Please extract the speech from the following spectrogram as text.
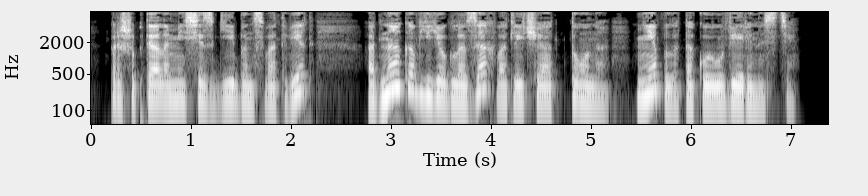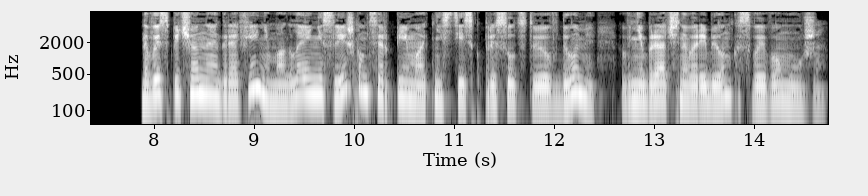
— прошептала миссис Гиббонс в ответ, однако в ее глазах, в отличие от тона, не было такой уверенности. Новоиспеченная графиня могла и не слишком терпимо отнестись к присутствию в доме внебрачного ребенка своего мужа.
